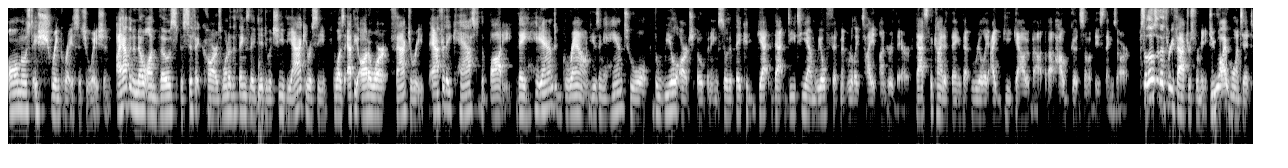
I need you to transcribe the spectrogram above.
almost a shrink ray situation. I happen to know on those specific cars, one of the things they did to achieve the accuracy was at the AutoArt factory, after they cast the body, they hand ground using a hand tool the wheel arch opening so that they could get that DTM wheel fitment really tight under there. That's the kind of thing that really really I geek out about about how good some of these things are. So those are the three factors for me. Do I want it?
